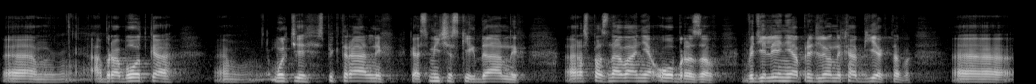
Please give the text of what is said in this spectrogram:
обработка эм, мультиспектральных космических данных, распознавание образов, выделение определенных объектов, э,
